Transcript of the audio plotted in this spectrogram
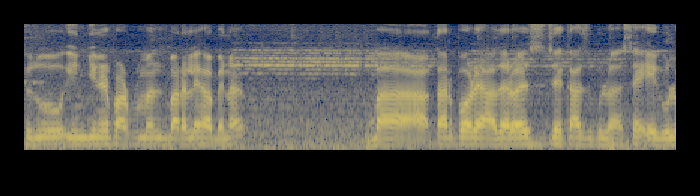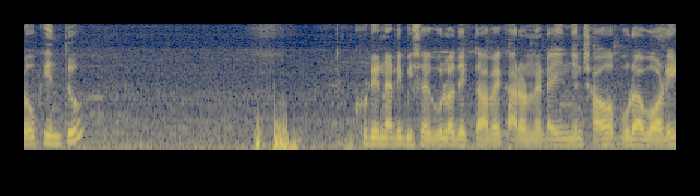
শুধু ইঞ্জিনের পারফরমেন্স বাড়ালে হবে না। বা তারপরে আদারওয়াইজ যে কাজগুলো আছে, এগুলোও কিন্তু খুঁটিনাটি বিষয়গুলো দেখতে হবে। কারণ এটা ইঞ্জিন সহ পুরো বডি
